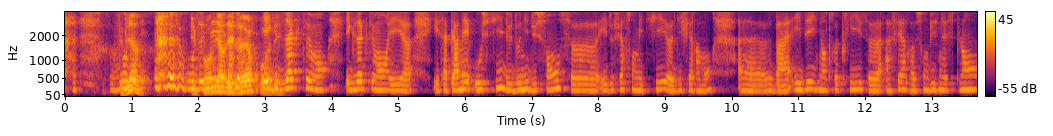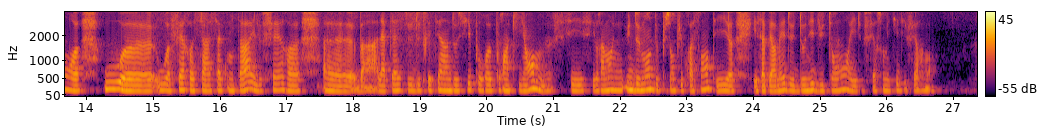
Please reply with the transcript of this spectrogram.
C'est bien. et fournir des heures pour Exactement, exactement. Et, euh, et, ça permet aussi de donner du sens euh, et de faire son métier euh, différemment. Bah, aider une entreprise à faire son business plan ou, ou à faire sa, sa, compta et le faire bah, à la place de, traiter un dossier pour, pour un client. C'est vraiment une, une, demande de plus en plus croissante et, et ça permet de donner du temps et de faire son métier différemment.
